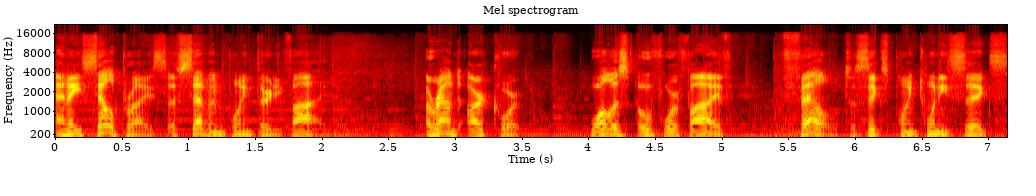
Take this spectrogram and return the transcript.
and a sell price of 7.35. Around ArcCorp, Wala's 045 fell to 6.26,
